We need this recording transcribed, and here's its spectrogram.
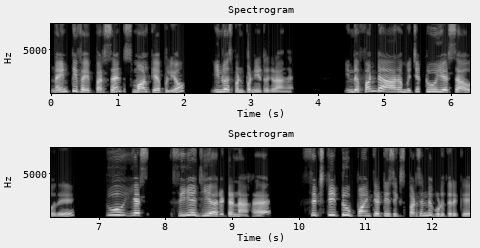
நைன்டி ஃபைவ் பர்சன்ட் ஸ்மால் கேப்லேயும் இன்வெஸ்ட்மெண்ட் பண்ணிகிட்ருக்குறாங்க இந்த ஃபண்டு ஆரம்பித்து டூ இயர்ஸ் ஆகுது. டூ இயர்ஸ் சிஏஜிஆர் ரிட்டர்னாக sixty two point thirty six percent கொடுத்துருக்கு.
